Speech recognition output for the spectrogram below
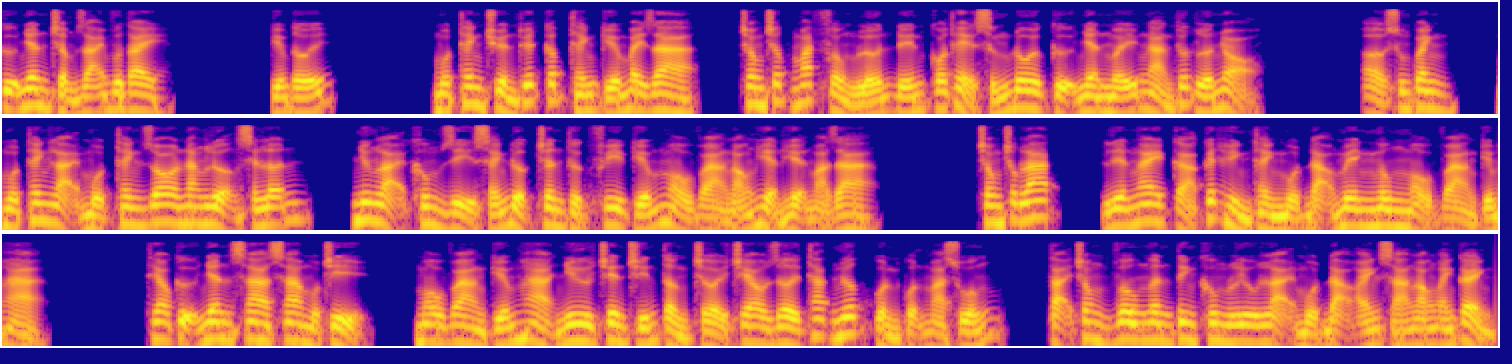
Cự nhân chậm rãi vươn tay. Kiếm tới một thanh truyền thuyết cấp thanh kiếm bay ra, trong chớp mắt phồng lớn đến có thể xứng đôi cự nhân mấy ngàn thước lớn nhỏ. Ở xung quanh, một thanh lại một thanh do năng lượng xen lẫn, nhưng lại không gì sánh được chân thực phi kiếm màu vàng nóng hiện hiện mà ra. Trong chốc lát, liền ngay cả kết hình thành một đạo mênh mông màu vàng kiếm hà. Theo cự nhân xa xa một chỉ, màu vàng kiếm hà như trên chín tầng trời treo rơi thác nước quần quận mà xuống, tại trong vô ngân tinh không lưu lại một đạo ánh sáng long ánh cảnh.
